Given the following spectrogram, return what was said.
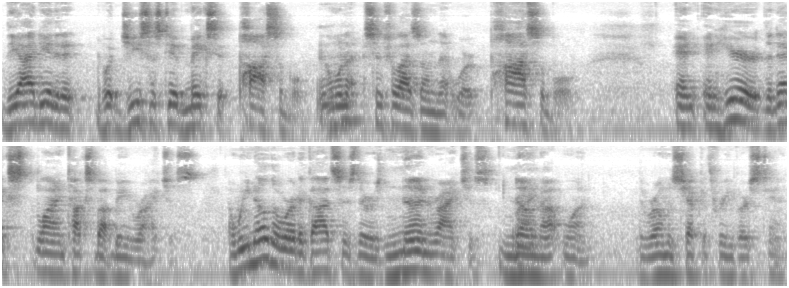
the idea that it, what Jesus did makes it possible. I mm-hmm. want to centralize on that word, possible. And and here the next line talks about being righteous. And we know the word of God says there is none righteous, no, Right. not one. The Romans chapter 3, verse 10.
